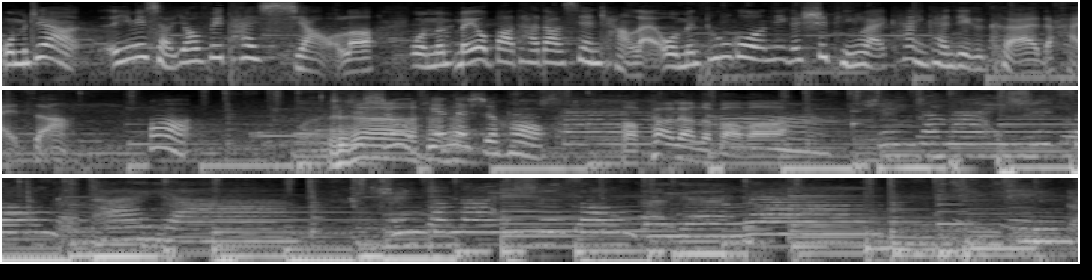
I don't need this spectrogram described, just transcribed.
我们这样，因为小妖妃太小了，我们没有抱她到现场来，我们通过那个视频来看一看这个可爱的孩子啊。哦，这是十五天的时候。好漂亮的宝宝啊！寻找那已失踪的太阳，寻找那已失踪的月亮，轻轻的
